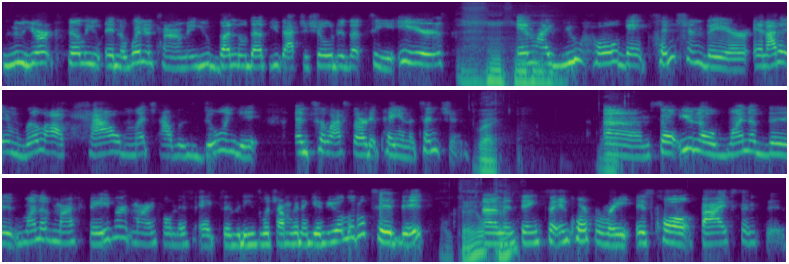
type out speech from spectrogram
new york philly in the wintertime and you bundled up you got your shoulders up to your ears and like you hold that tension there and i didn't realize how much i was doing it until i started paying attention right. Right. um so you know one of the one of my favorite mindfulness activities which i'm going to give you a little tidbit okay. um and things to incorporate is called five senses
